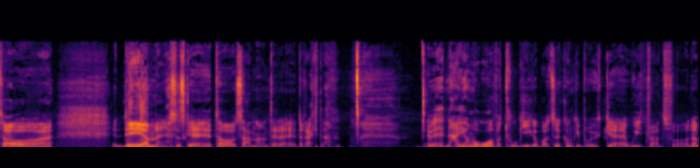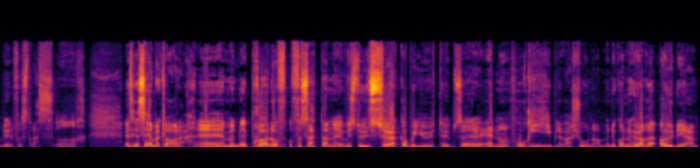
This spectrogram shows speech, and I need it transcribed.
ta og eh, DM så skal jeg ta og sende den til deg direkte. Vet, nei, han var over to gigabyte, så jeg kan ikke bruke WeTransfer. Da blir det for stress. Urgh. Jeg skal se om jeg klarer det. Eh, men prøv nå å få sett den. Hvis du søker på YouTube, så er det noen horrible versjoner. Men du kan høre audioen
